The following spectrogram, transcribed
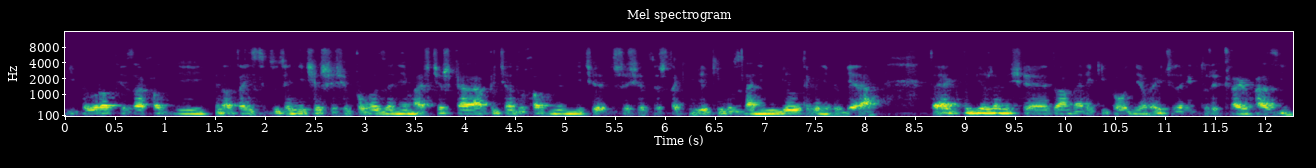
i w Europie Zachodniej no, ta instytucja nie cieszy się powodzeniem, a ścieżka bycia duchownym nie cieszy się też takim wielkim uznaniem i wielu tego nie wybiera, to jak wybierzemy się do Ameryki Południowej czy do niektórych krajów Azji,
